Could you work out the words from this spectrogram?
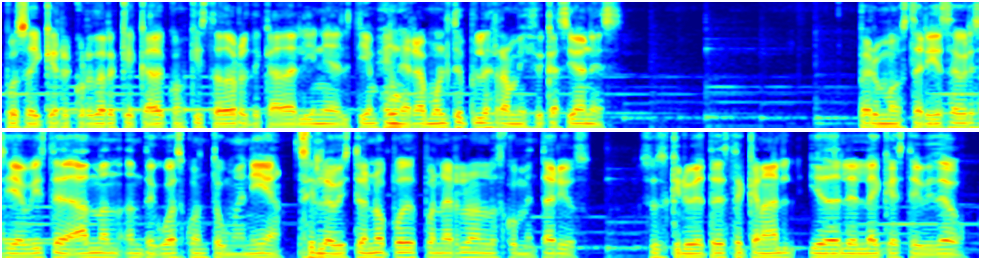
pues hay que recordar que cada conquistador de cada línea del tiempo genera múltiples ramificaciones, pero me gustaría saber si ya viste Ant-Man and the Wasp Quantumania. Si lo viste o no, puedes ponerlo en los comentarios. Suscríbete a este canal y dale like a este video.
